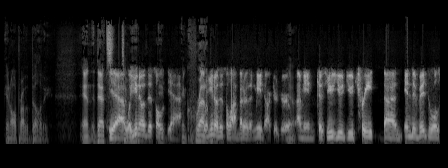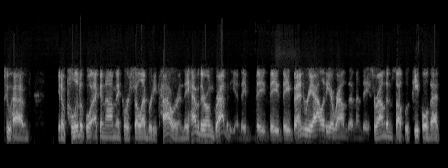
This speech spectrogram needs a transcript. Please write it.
in all probability and that's yeah. Well, you know this. Yeah, incredible. Well, you know this a lot better than me, Doctor Drew. Yeah. I mean, because you you you treat uh, individuals who have you know political, economic, or celebrity power, and they have their own gravity, and they they they they bend reality around them, and they surround themselves with people that.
